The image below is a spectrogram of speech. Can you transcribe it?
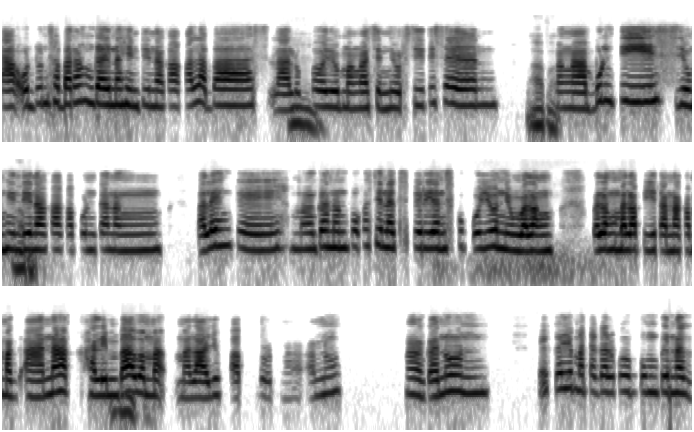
tao doon sa barangay na hindi nakakalabas, lalo Mm. po yung mga senior citizen, Aba. mga buntis, yung hindi nakakapunta ng palengke, mga ganun po kasi na-experience ko po yun, yung walang walang malapitan na kamag-anak. Halimbawa, ma- malayo pa po na ano, mga ganun. Eh kaya matagal ko pong pinag,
